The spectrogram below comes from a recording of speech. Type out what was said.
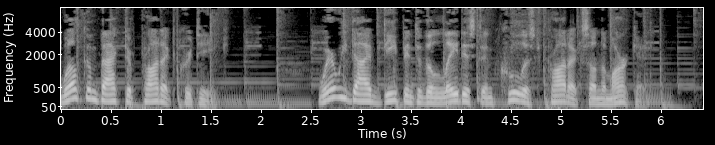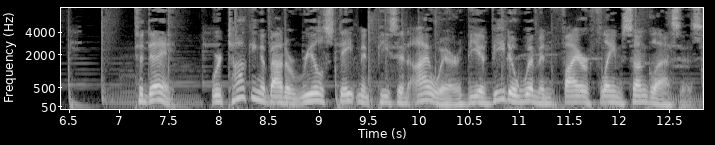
Welcome back to Product Critique, where we dive deep into the latest and coolest products on the market. Today, we're talking about a real statement piece in eyewear, the Ovida Women Fire Flame Sunglasses.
